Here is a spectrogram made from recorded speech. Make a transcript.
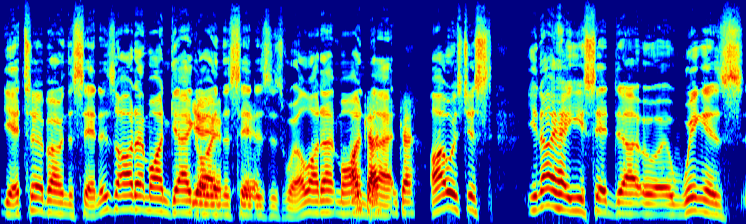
Yeah, Turbo in the centres. I don't mind Gagai Yeah, in the centres as well. I don't mind Okay, that. okay. I was just, you know how you said uh, wingers,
